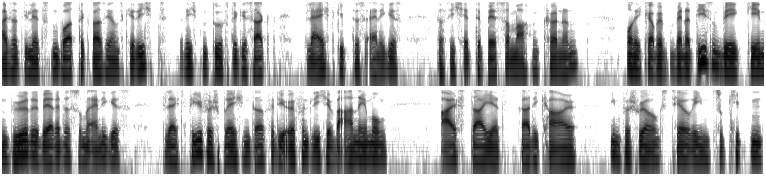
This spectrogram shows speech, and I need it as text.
als er die letzten Worte quasi ans Gericht richten durfte, gesagt, vielleicht gibt es einiges, das ich hätte besser machen können. Und ich glaube, wenn er diesen Weg gehen würde, wäre das um einiges vielleicht vielversprechender für die öffentliche Wahrnehmung, als da jetzt radikal in Verschwörungstheorien zu kippen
